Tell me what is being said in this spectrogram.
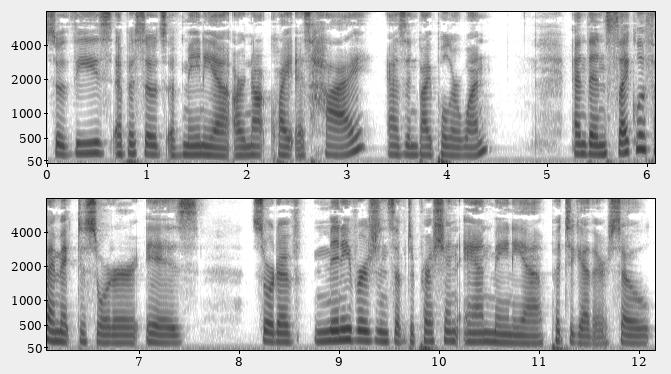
so these episodes of mania are not quite as high as in bipolar 1. And then cyclothymic disorder is sort of many versions of depression and mania put together. So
